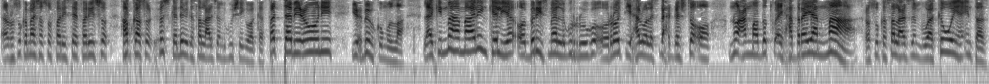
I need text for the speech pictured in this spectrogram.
rasuulka meeshaasuu fariisay fariiso. Habkaasuu xuska nebiga sal ly slm lagu sheegay waa ka fattabicuunii yuxbibkum allah laakiin maha maalin keliya oo beriis meel lagu ruugo oo rooti xalwa la isdhex gashto oo noocan maa dadku ay xadreeyaan maaha. Rasuulka sal ly slm waa ka wen yahay intaas.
